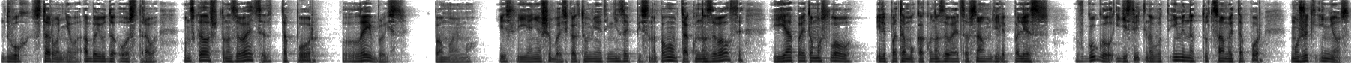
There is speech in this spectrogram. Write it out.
двухстороннего, обоюдоострого – он сказал, что называется этот топор Лейбрис, по-моему, если я не ошибаюсь. Как-то у меня это не записано. По-моему, так он назывался. И я по этому слову, или по тому, как он называется в самом деле, полез в Google, и действительно вот именно тот самый топор мужик и нес.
